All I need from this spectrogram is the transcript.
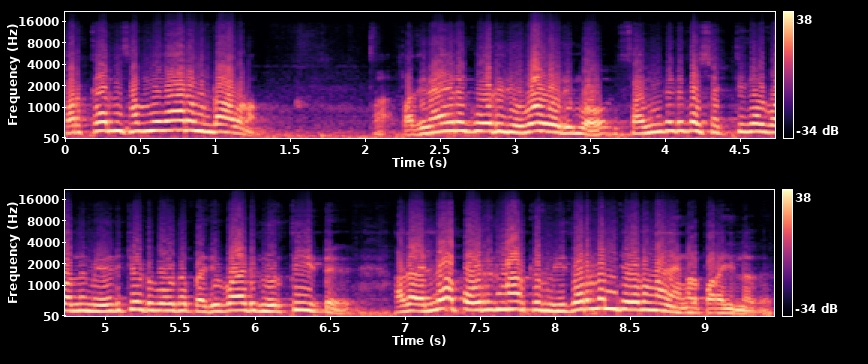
സർക്കാരിന് സംവിധാനം ഉണ്ടാവണം. പതിനായിരം കോടി രൂപ വരുമ്പോൾ സംഘടിത ശക്തികൾ വന്ന് മേടിച്ചോട്ട് പോകുന്ന പരിപാടി നിർത്തിയിട്ട് അത് എല്ലാ പൗരന്മാർക്കും വിതരണം ചെയ്യണമെന്നാണ് ഞങ്ങൾ പറയുന്നത്.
